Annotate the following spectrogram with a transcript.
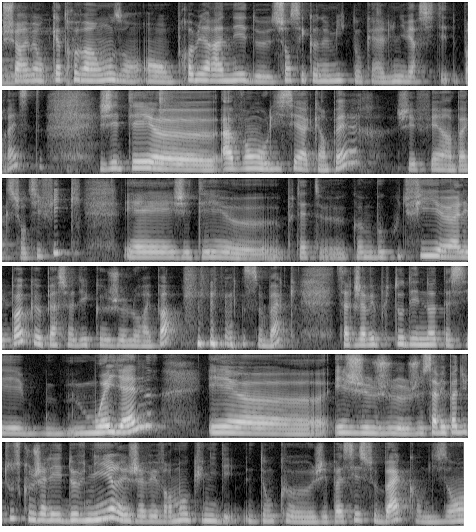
Je suis arrivée en 91 en, première année de sciences économiques donc à l'université de Brest. J'étais euh, avant au lycée à Quimper j'ai fait un bac scientifique et j'étais euh, peut-être euh, comme beaucoup de filles euh, à l'époque persuadée que je l'aurais pas, ce bac. C'est-à-dire que j'avais plutôt des notes assez moyennes et, et je ne savais pas du tout ce que j'allais devenir et j'avais vraiment aucune idée. Donc j'ai passé ce bac en me disant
